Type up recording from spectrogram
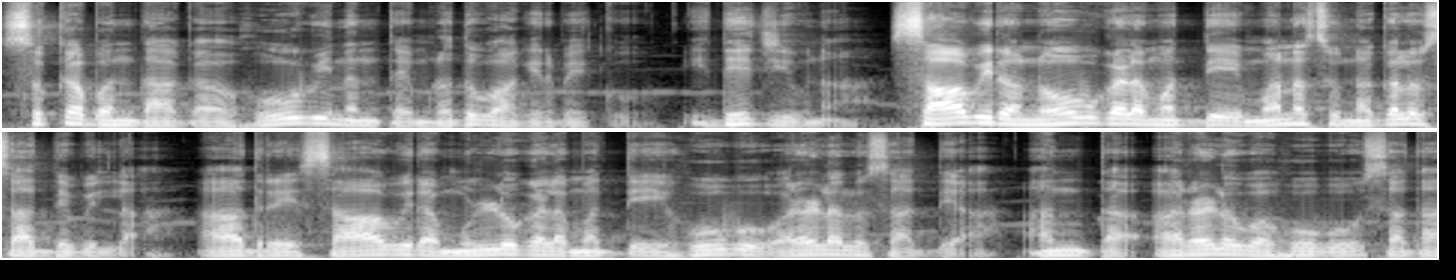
ಸುಖ ಬಂದಾಗ ಹೂವಿನಂತೆ ಮೃದುವಾಗಿರಬೇಕು. ಇದೇ ಜೀವನ. ಸಾವಿರ ನೋವುಗಳ ಮಧ್ಯೆ ಮನಸ್ಸು ನಗಲು ಸಾಧ್ಯವಿಲ್ಲ. ಆದರೆ ಸಾವಿರ ಮುಳ್ಳುಗಳ ಮಧ್ಯೆ ಹೂವು ಅರಳಲು ಸಾಧ್ಯ. ಅಂತ ಅರಳುವ ಹೂವು ಸದಾ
